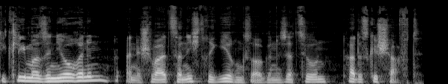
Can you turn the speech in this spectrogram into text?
Die Klimaseniorinnen, eine Schweizer Nichtregierungsorganisation, hat es geschafft.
